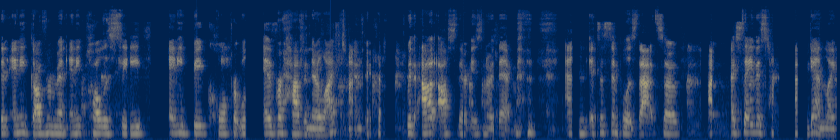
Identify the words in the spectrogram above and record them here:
than any government, any policy, any big corporate will ever have in their lifetime. Because without us there is no them. And it's as simple as that. So I, I say this time again like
